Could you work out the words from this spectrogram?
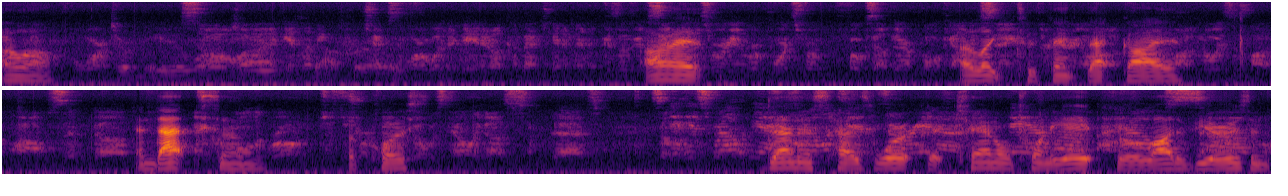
Oh well. Tornado watches, not for us. Alright. I like to thank that guy. And that's, um, of course, Dennis has worked at Channel 28 for a lot of years, and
